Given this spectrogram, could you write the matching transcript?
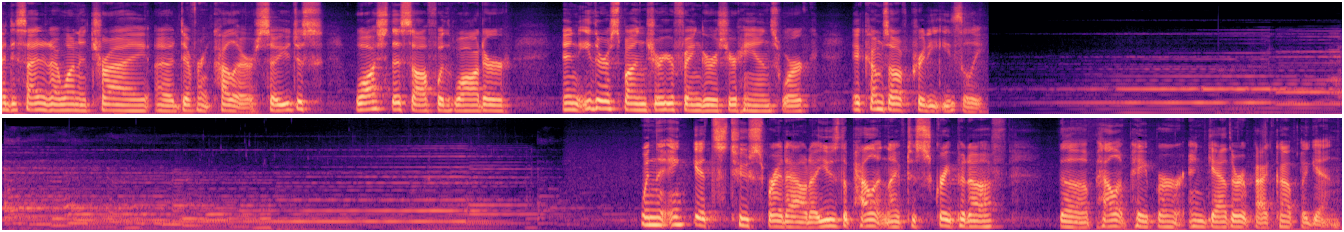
I decided I want to try a different color. So you just wash this off with water and either a sponge or your fingers, your hands work. It comes off pretty easily. When the ink gets too spread out, I use the palette knife to scrape it off the palette paper and gather it back up again.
